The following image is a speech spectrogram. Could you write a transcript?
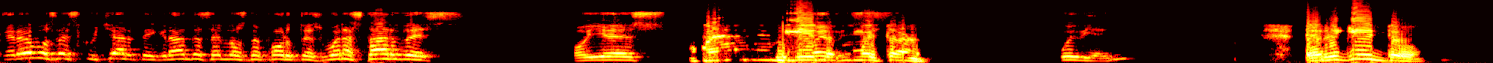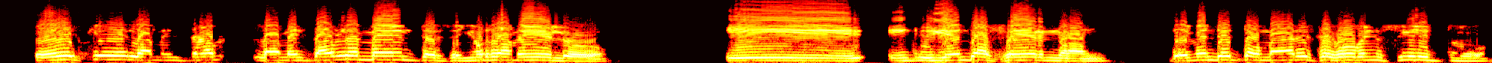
Queremos escucharte, Grandes en los Deportes. Buenas tardes. Hoy es. Enriquito, ¿cómo estás? Muy bien. Enriquito, es que lamentable, lamentablemente el señor Ramelo y incluyendo a Fernán deben de tomar ese jovencito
